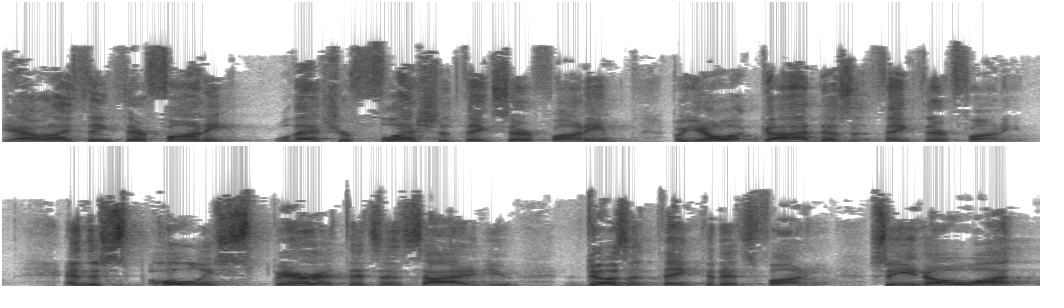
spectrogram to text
Yeah, well, I think they're funny. Well, that's your flesh that thinks they're funny. But you know what? God doesn't think they're funny. And the Holy Spirit that's inside of you doesn't think that it's funny. So you know what?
